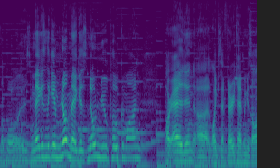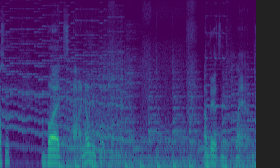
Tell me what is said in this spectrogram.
The boys. Megas in the game. No Megas. No new Pokemon are added in. Uh, like I said, Fairy typing is awesome. But uh, no new Pokemon right now. I don't think that's in the plans.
